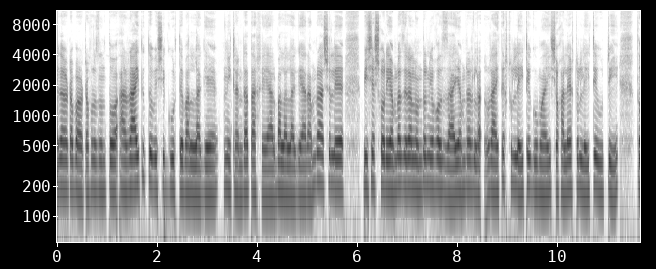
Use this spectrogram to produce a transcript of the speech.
এগারোটা বারোটা পর্যন্ত, আর রাইতে তো বেশি ঘুরতে ভালো লাগে, নি ঠান্ডা থাকে, আর ভালো লাগে। আর আমরা আসলে, বিশেষ করে আমরা যারা লন্ডনে হল যাই, আমরা রাইতে একটু লেটে ঘুমাই, সকালে একটু লেটে উঠি। তো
